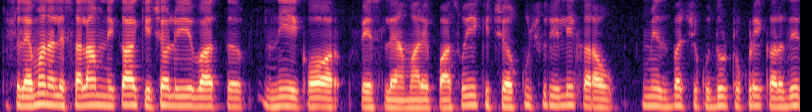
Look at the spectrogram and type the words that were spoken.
تو سلیمان علیہ السلام نے کہا کہ چلو یہ بات نہیں ایک اور فیصلہ ہے، ہمارے پاس وہ یہ کہ چاقو چوری لے کر آؤ، میں اس بچے کو دو ٹکڑے کر دے،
